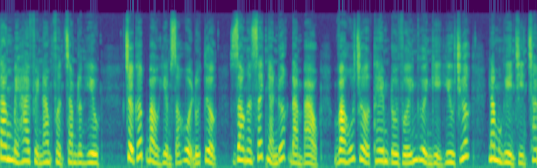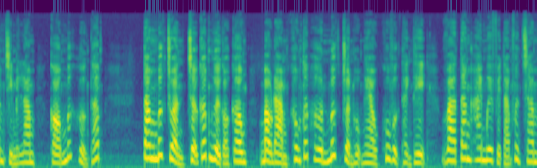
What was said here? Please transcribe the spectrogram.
tăng 12,5% lương hưu, trợ cấp bảo hiểm xã hội đối tượng do ngân sách nhà nước đảm bảo và hỗ trợ thêm đối với người nghỉ hưu trước năm 1995 có mức hưởng thấp, tăng mức chuẩn trợ cấp người có công, bảo đảm không thấp hơn mức chuẩn hộ nghèo khu vực thành thị và tăng 20,8%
